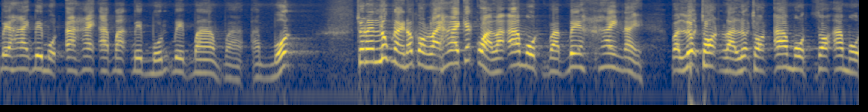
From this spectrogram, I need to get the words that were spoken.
B2, B1, A2, A3, B4, B3 và A4. Cho nên lúc này nó còn lại hai kết quả là A1 và B2 này và lựa chọn là lựa chọn A1 do A1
